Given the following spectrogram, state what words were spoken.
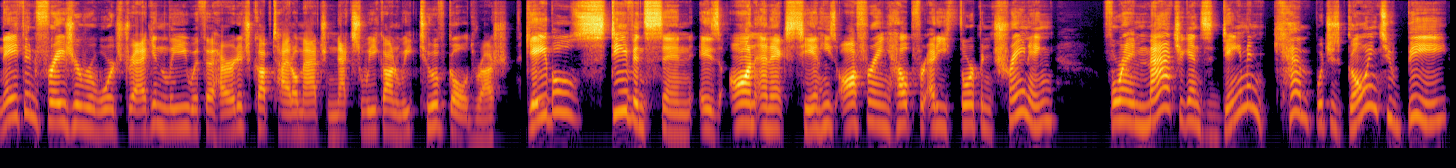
Nathan Frazer rewards Dragon Lee with the Heritage Cup title match next week on week two of Gold Rush. Gable Stevenson is on NXT and he's offering help for Eddy Thorpe in training for a match against Damon Kemp, which is going to be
